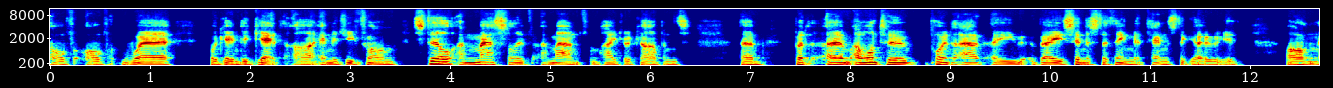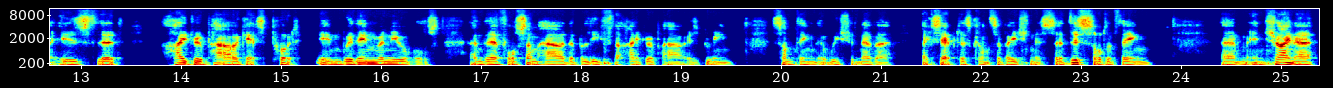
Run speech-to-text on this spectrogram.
of, of where we're going to get our energy from, still a massive amount from hydrocarbons. Um, but um, I want to point out a very sinister thing that tends to go in, on is that hydropower gets put in within renewables and therefore somehow the belief that hydropower is green, something that we should never accept as conservationists. So this sort of thing um, in China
